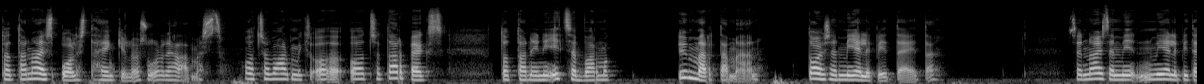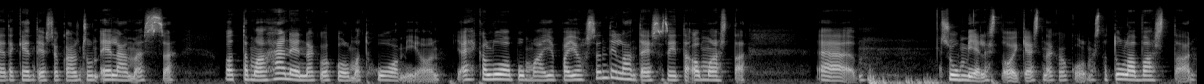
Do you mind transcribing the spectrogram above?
tota, naispuolista henkilöä sun elämässä? Oot sä, varmiksi, o, oot sä tarpeeksi tota, niin, itsevarma ymmärtämään toisen mielipiteitä? Sen naisen mi- mielipiteitä kenties, joka on sun elämässä, ottamaan hänen näkökulmat huomioon ja ehkä luopumaan jopa jossain tilanteessa siitä omasta ää, sun mielestä oikeasta näkökulmasta, tulla vastaan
